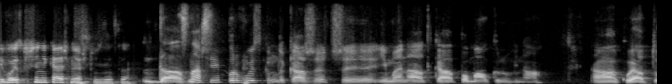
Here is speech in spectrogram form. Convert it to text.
Иво, искаш ли ни кажеш нещо за това? Да, значи първо искам да кажа, че има една така по-малка новина, а, която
